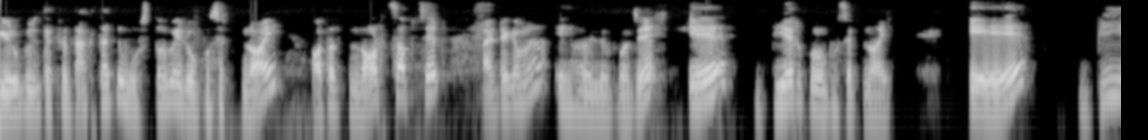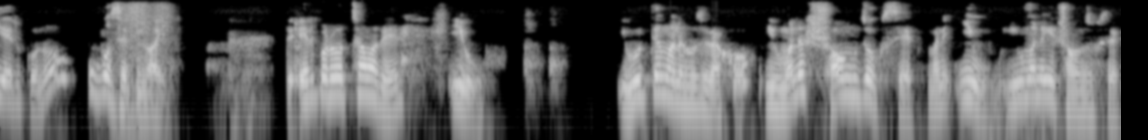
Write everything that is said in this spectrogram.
ইউরোপে যদি একটা দাগ থাকে, বুঝতে হবে এর উপসেট নয়, অর্থাৎ নট সাবসেট আর এটাকে আমরা এইভাবে লিখব যে এ বি এর কোনো উপসেট নয়। এ বি এর কোনো উপসেট নয়। তো এরপরে হচ্ছে আমাদের ইউ ইউতে মানে হচ্ছে দেখো ইউ মানে সংযোগ সেট মানে ইউ ইউ মানে কি সংযোগ সেট?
